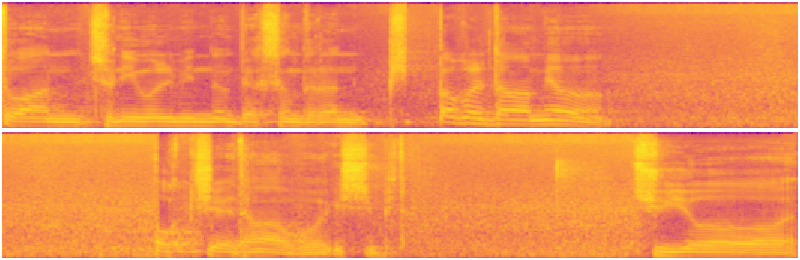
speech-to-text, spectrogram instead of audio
또한 주님을 믿는 백성들은 핍박을 당하며 억제당하고 있습니다. 주여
